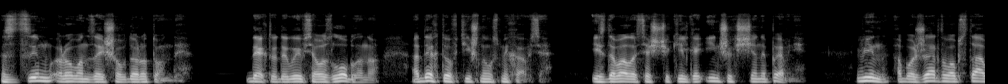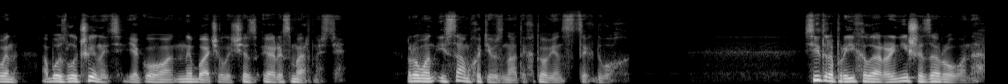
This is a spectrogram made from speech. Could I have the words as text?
З цим Рован зайшов до ротонди. Дехто дивився озлоблено, а дехто втішно усміхався, і здавалося, що кілька інших ще не певні. Він або жертва обставин, або злочинець, якого не бачили ще з ери смертності. Рован і сам хотів знати, хто він з цих двох. Сітра приїхала раніше за Рована.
